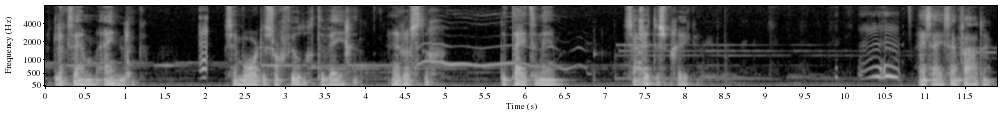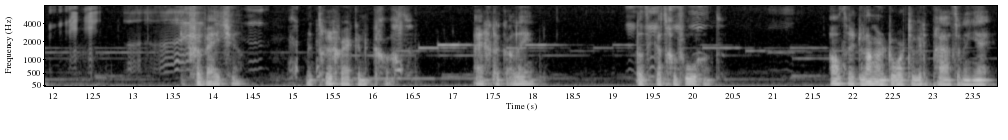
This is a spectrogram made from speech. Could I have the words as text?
Het lukte hem eindelijk zijn woorden zorgvuldig te wegen en rustig de tijd te nemen ze uit te spreken. Hij zei zijn vader, ik verwijt je met terugwerkende kracht eigenlijk alleen dat ik het gevoel had altijd langer door te willen praten dan jij.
